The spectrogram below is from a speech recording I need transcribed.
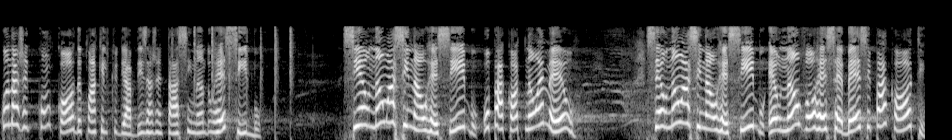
quando a gente concorda com aquilo que o diabo diz, a gente está assinando o recibo. Se eu não assinar o recibo, o pacote não é meu. Se eu não assinar o recibo, eu não vou receber esse pacote.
